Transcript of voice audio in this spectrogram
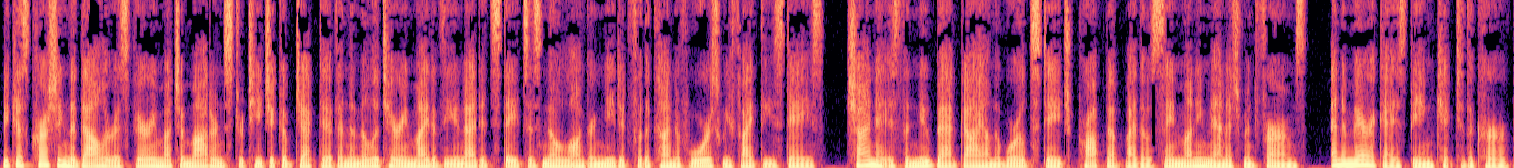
because crushing the dollar is very much a modern strategic objective and the military might of the United States is no longer needed for the kind of wars we fight these days, China is the new bad guy on the world stage propped up by those same money management firms, and America is being kicked to the curb.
